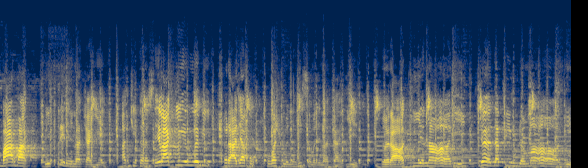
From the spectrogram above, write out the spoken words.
बार बार देखते रहना चाहिए। अच्छी तरह सेवा किए हुए भी राजा को वश में नहीं समझना चाहिए। राखिय नारी जदपि उरमाही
